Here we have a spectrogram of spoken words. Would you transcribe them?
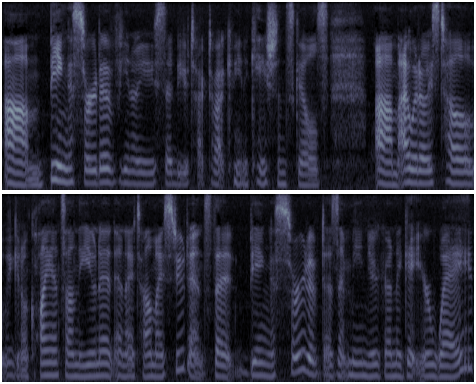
Um, being assertive, you know, you said you talked about communication skills. Um, I would always tell, you know, clients on the unit, and I tell my students that being assertive doesn't mean you're going to get your way,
